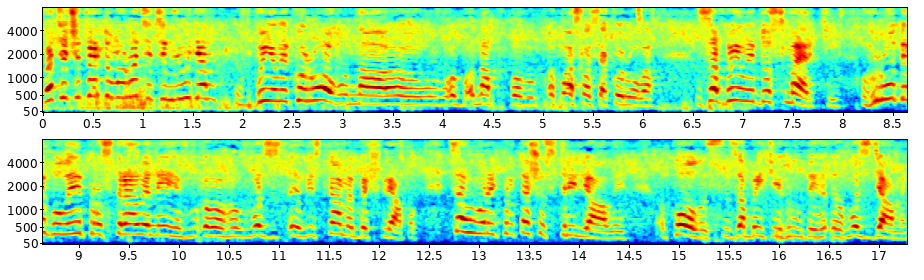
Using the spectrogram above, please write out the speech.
У 24-му році цим людям вбили корову на, на паслася корова, забили до смерті. Груди були прострелені е, без шляпок. Це говорить про те, що стріляли полосу, забиті груди гвоздями.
